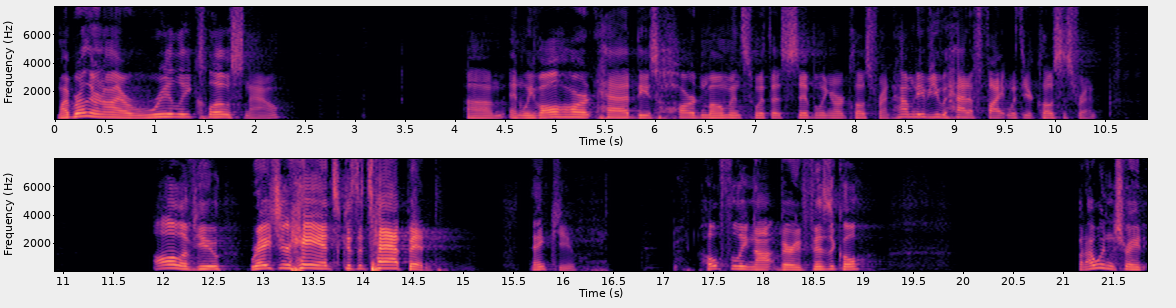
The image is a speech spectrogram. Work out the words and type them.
My brother and I are really close now. Um, and we've all hard, had these hard moments with a sibling or a close friend. How many of you had a fight with your closest friend? All of you, raise your hands because it's happened. Thank you. Hopefully, not very physical. But I wouldn't trade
